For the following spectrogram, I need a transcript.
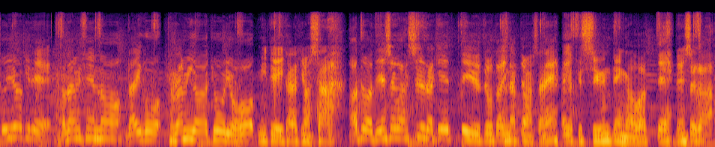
というわけで、只見線の第5只見川橋梁を見ていただきました。あとは電車が走るだけっていう状態になってましたね。早く試運転が終わって、電車が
